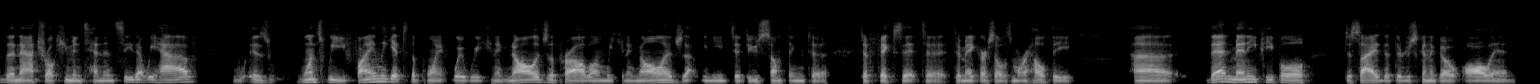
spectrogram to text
the natural human tendency that we have is once we finally get to the point where we can acknowledge the problem we can acknowledge that we need to do something to to fix it to to make ourselves more healthy uh, then many people decide that they're just going to go all in.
